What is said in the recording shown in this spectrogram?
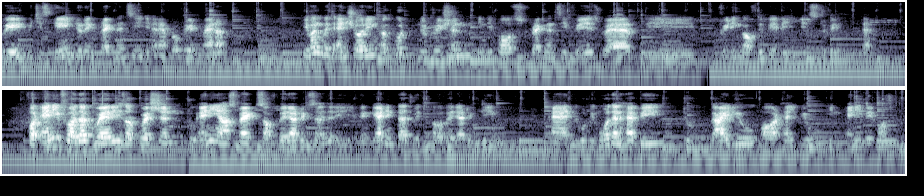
weight which is gained during pregnancy in an appropriate manner even with ensuring a good nutrition in the post-pregnancy phase where the feeding of the baby is to be done. For any further queries or question to any aspects of bariatric surgery, you can get in touch with our bariatric team and we would be more than happy to guide you or help you in any way possible.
